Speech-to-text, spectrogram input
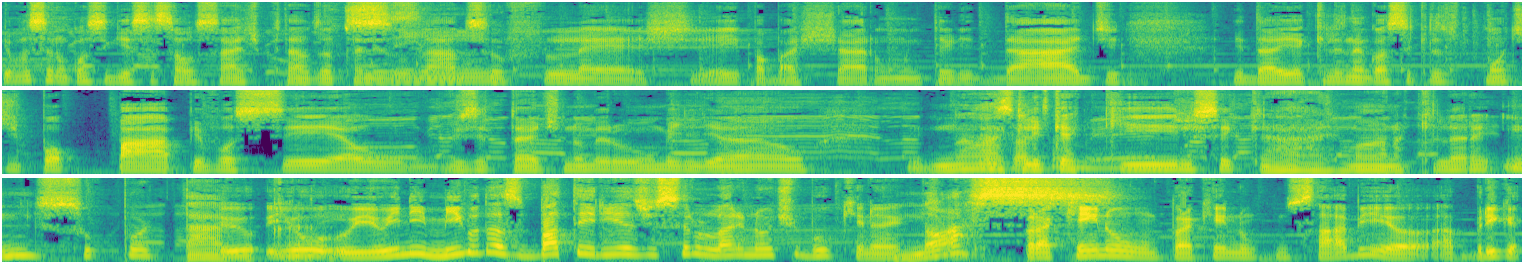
E você não conseguia acessar o site porque estava desatualizado Sim. seu Flash. E aí pra baixar uma eternidade. E daí aqueles negócios, aqueles monte de pop-up. Você é o visitante número um milhão. Não, clique Exatamente. aqui, não sei o que. Ai, mano, aquilo era insuportável. E, o- e o, e o inimigo das baterias de celular e notebook, né? Nossa! Pra quem não, pra quem não sabe, a briga.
